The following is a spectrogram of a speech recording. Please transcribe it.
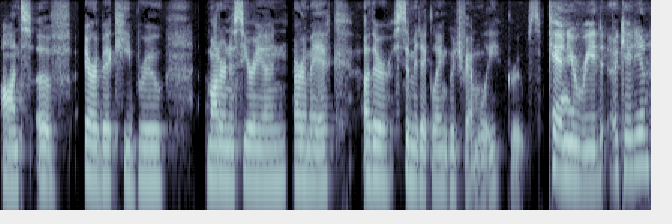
aunt of Arabic, Hebrew, modern Assyrian, Aramaic. other Semitic language family groups. Can you read Akkadian?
